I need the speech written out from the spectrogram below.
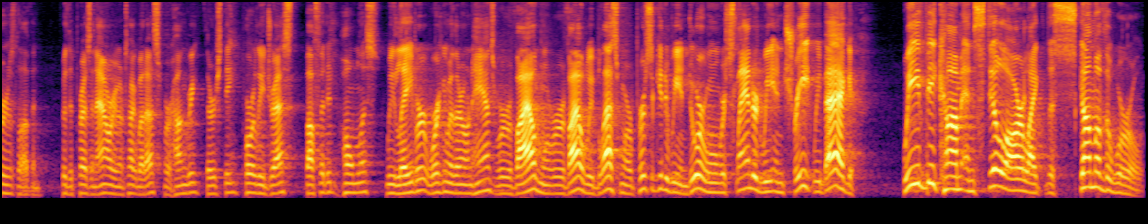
Verse 11. For the present hour, we're going to talk about us. We're hungry, thirsty, poorly dressed, buffeted, homeless. We labor, working with our own hands. We're reviled. When we're reviled, we bless. When we're persecuted, we endure. When we're slandered, we entreat, we beg. We've become and still are like the scum of the world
